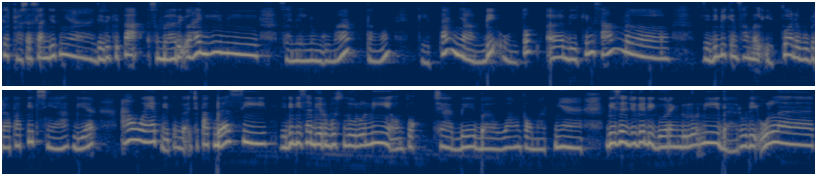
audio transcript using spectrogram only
ke proses selanjutnya. Jadi kita sembari lagi nih. Sambil nunggu mateng kita nyambi untuk uh, bikin sambel jadi bikin sambal itu ada beberapa tipsnya biar awet gitu, nggak cepat basi. Jadi bisa direbus dulu nih untuk cabai, bawang, tomatnya. Bisa juga digoreng dulu nih baru diulek.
